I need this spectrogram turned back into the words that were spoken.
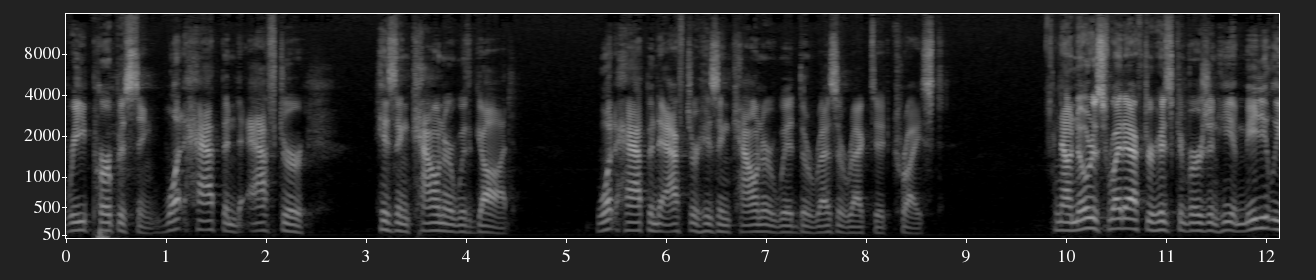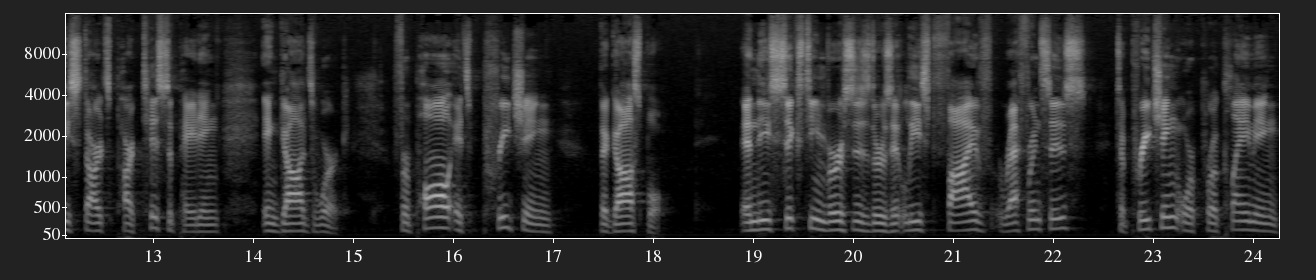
repurposing. What happened after his encounter with God? What happened after his encounter with the resurrected Christ? Now, notice right after his conversion, he immediately starts participating in God's work. For Paul, it's preaching the gospel. In these 16 verses, there's at least five references to preaching or proclaiming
